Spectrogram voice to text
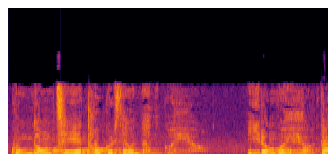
공동체의 덕을 세운다는 거예요. 이런 거예요. 그러니까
